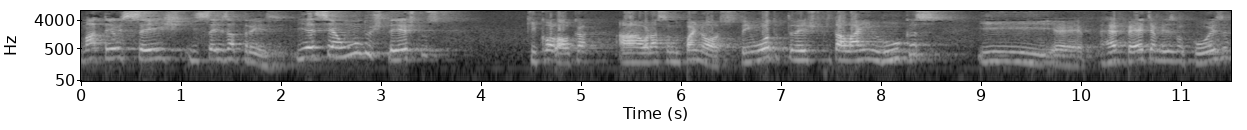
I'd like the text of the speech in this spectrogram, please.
Mateus 6, de 6 a 13. E esse é um dos textos que coloca a oração do Pai Nosso. Tem um outro trecho que está lá em Lucas e é, repete a mesma coisa,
